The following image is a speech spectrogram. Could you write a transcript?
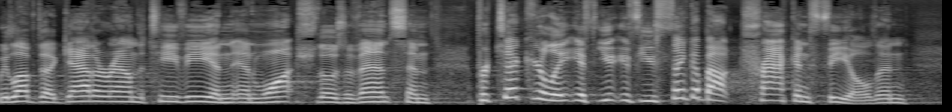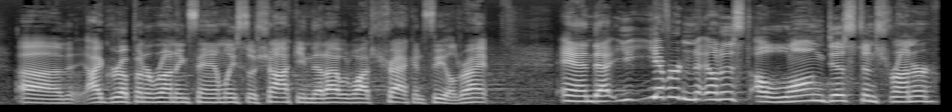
We love to gather around the TV and, and watch those events. And particularly if you, if you think about track and field, and uh, I grew up in a running family, so shocking that I would watch track and field, right? And uh, you, you, ever noticed a long distance runner?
